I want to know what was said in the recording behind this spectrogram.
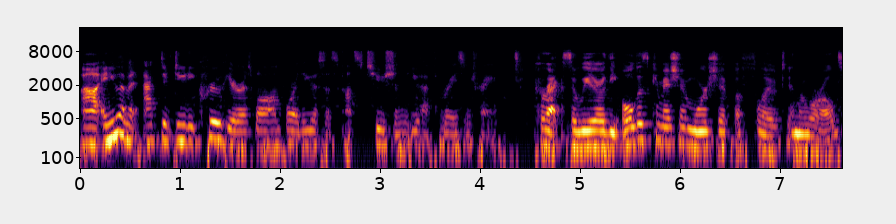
Uh, and you have an active duty crew here as well on board the USS Constitution that you have to raise and train. Correct. So we are the oldest commissioned warship afloat in the world.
